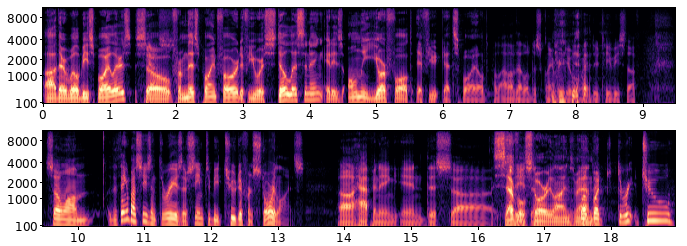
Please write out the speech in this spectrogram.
Uh, there will be spoilers, so Yes. from this point forward, if you are still listening, it is only your fault if you get spoiled. I love that little disclaimer we do when we do TV stuff. So, um, the thing about season three is there seem to be two different storylines uh, happening in this. Uh, Several storylines, man. but three, two,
